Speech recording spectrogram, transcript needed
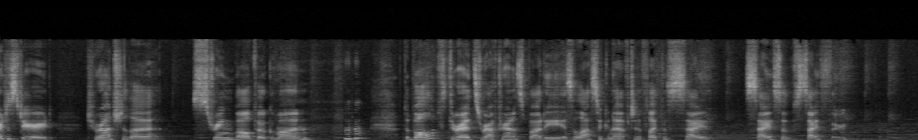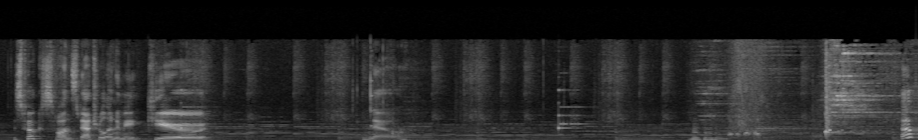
Registered. Tarantula. String ball Pokemon. The ball of threads wrapped around its body is elastic enough to deflect the si size of Scyther. This Pokemon's natural enemy. Cute. No. ah!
